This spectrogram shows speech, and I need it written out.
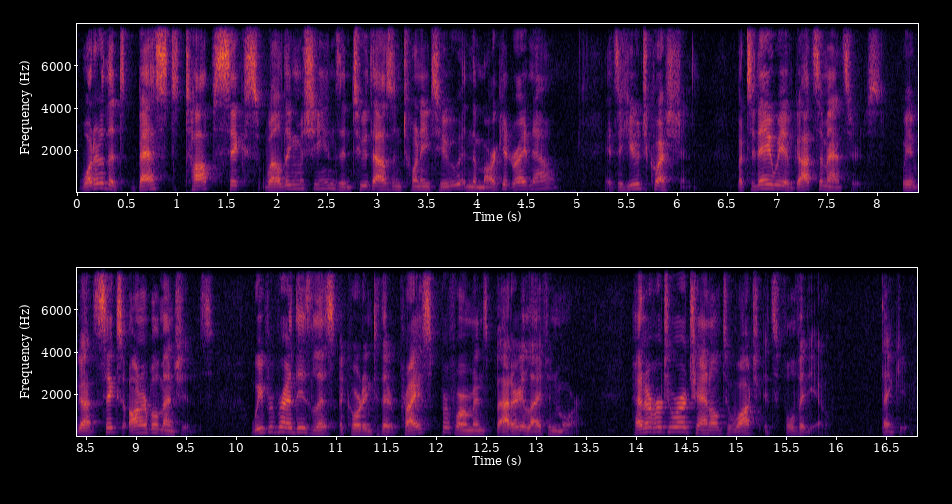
What are the t- best top six welding machines in 2022 in the market right now? It's a huge question, but today we have got some answers. We have got six honorable mentions. We prepared these lists according to their price, performance, battery life, and more. Head over to our channel to watch its full video. Thank you.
